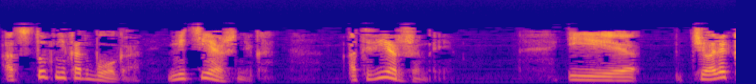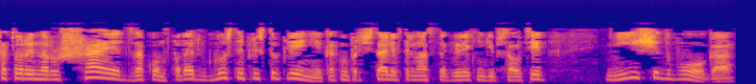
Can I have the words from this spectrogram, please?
отступник от Бога, мятежник, отверженный. И человек, который нарушает закон, впадает в гнусное преступление, как мы прочитали в 13 главе книги Псалтирь, не ищет Бога,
